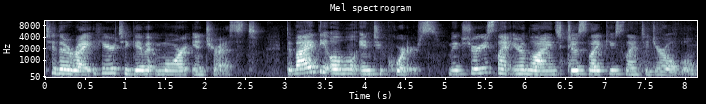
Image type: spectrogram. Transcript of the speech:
to the right here to give it more interest. Divide the oval into quarters. Make sure you slant your lines just like you slanted your oval.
